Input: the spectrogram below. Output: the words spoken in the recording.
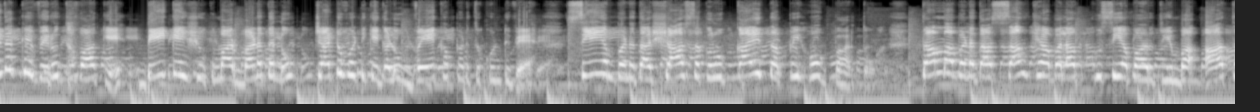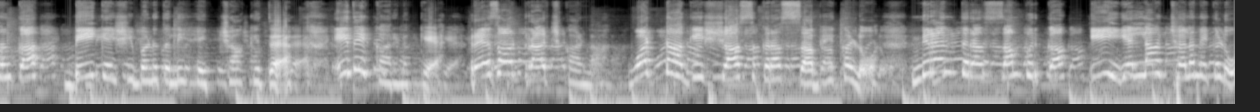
ಇದಕ್ಕೆ ವಿರುದ್ಧವಾಗಿ ಡಿಕೆ ಶಿವಕುಮಾರ್ ಬಣದಲ್ಲೂ ಚಟುವಟಿಕೆಗಳು ವೇಗ ಪಡೆದುಕೊಂಡಿವೆ. ಸಿಎಂ ಬಣದ ಶಾಸಕರು ಕೈ ತಪ್ಪಿ ಹೋಗಬಾರದು. ತಮ್ಮ ಬಣದ ಸಂಖ್ಯಾಬಲ ಕುಸಿಯಬಾರದು ಎಂಬ ಆತಂಕ ಡಿಕೆಶಿ ಬಣದಲ್ಲಿ ಹೆಚ್ಚಾಗಿದೆ. ಇದೇ ಕಾರಣಕ್ಕೆ ರೆಸಾರ್ಟ್ ರಾಜಕಾರಣ ಒಟ್ಟಾಗಿ ಶಾಸಕರ ಸಭೆಗಳು ನಿರಂತರ ಸಂಪರ್ಕ ಈ ಎಲ್ಲಾ ಚಲನೆಗಳು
